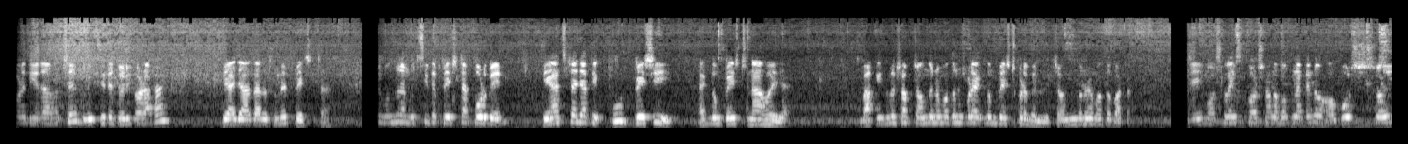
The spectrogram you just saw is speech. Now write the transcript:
করে দিয়ে দেওয়া হচ্ছে, মিক্সিতে তৈরি করে রাখা পেঁয়াজ, আদা, রসুনের পেস্টটা। বন্ধুরা, মিক্সিতে পেস্টটা করবেন, পেঁয়াজটা যাতে খুব বেশি একদম পেস্ট না হয়ে যায়। বাকিগুলো সব চন্দনের মতন করে একদম পেস্ট করে ফেলবে চন্দনের মতো বাটা। যেই মশলাই কষানো হোক না কেন, অবশ্যই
